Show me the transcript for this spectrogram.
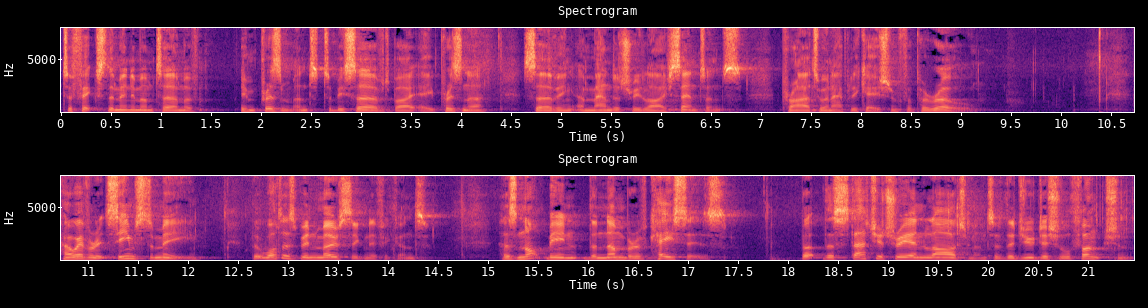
to fix the minimum term of imprisonment to be served by a prisoner serving a mandatory life sentence prior to an application for parole. However, it seems to me that what has been most significant has not been the number of cases, but the statutory enlargement of the judicial function.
